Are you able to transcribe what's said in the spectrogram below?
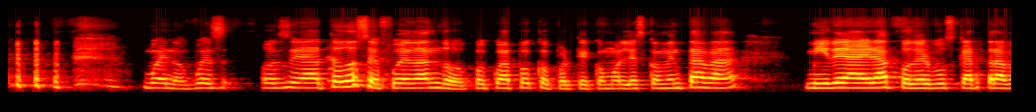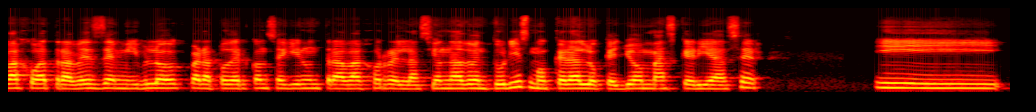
bueno, pues, o sea, todo se fue dando poco a poco, porque como les comentaba, mi idea era poder buscar trabajo a través de mi blog para poder conseguir un trabajo relacionado en turismo, que era lo que yo más quería hacer. Y,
